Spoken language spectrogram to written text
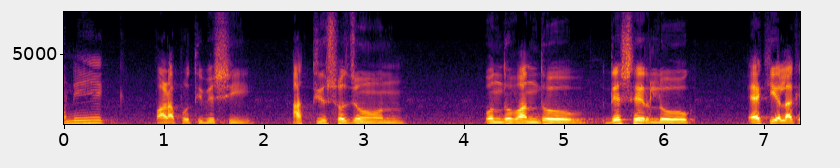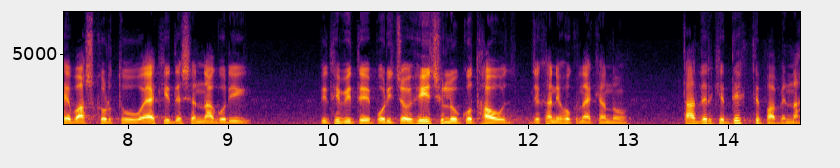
অনেক পাড়া প্রতিবেশী, আত্মীয় স্বজন, বন্ধুবান্ধব, দেশের লোক একই এলাকায় বাস করত, একই দেশের নাগরিক, পৃথিবীতে পরিচয় হয়েছিল কোথাও যেখানে হোক না কেন, তাদেরকে দেখতে পাবে না।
